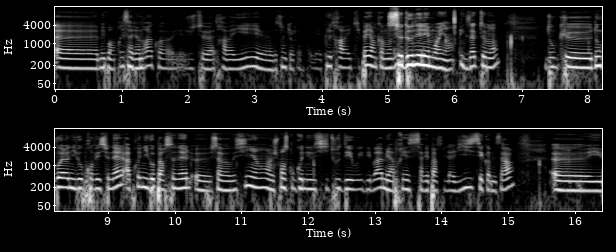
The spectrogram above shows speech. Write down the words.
Mais bon, après, ça viendra, quoi. Il y a juste à travailler. De toute façon, il n'y a que le travail qui paye, hein, comme on dit. Se donner les moyens. Exactement. Donc, euh, donc voilà, au niveau professionnel. Après, niveau personnel, euh, ça va aussi. hein. Je pense qu'on connaît aussi tous des hauts et des bas, mais après, ça fait partie de la vie, c'est comme ça. Euh, et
